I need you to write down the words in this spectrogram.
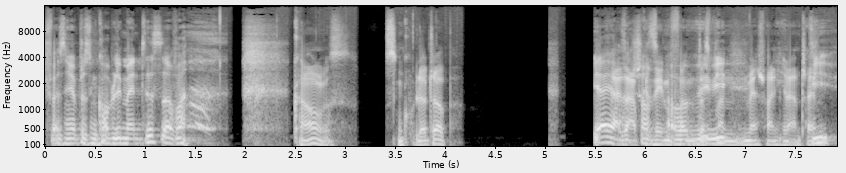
Ich weiß nicht, ob das ein Kompliment ist, aber Keine Ahnung, das ist ein cooler Job. ja, ja. also schon. abgesehen Aber von, dass wie, man Meerschweinchen anscheinend. wie,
